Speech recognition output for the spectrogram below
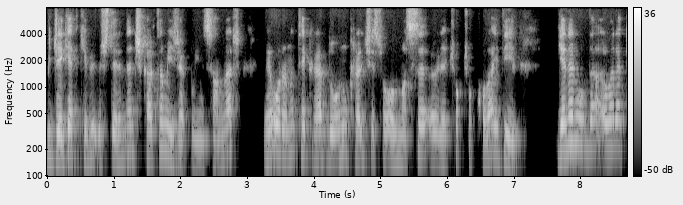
bir ceket gibi üstlerinden çıkartamayacak bu insanlar ve oranın tekrar doğunun kraliçesi olması öyle çok çok kolay değil. Genel olarak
